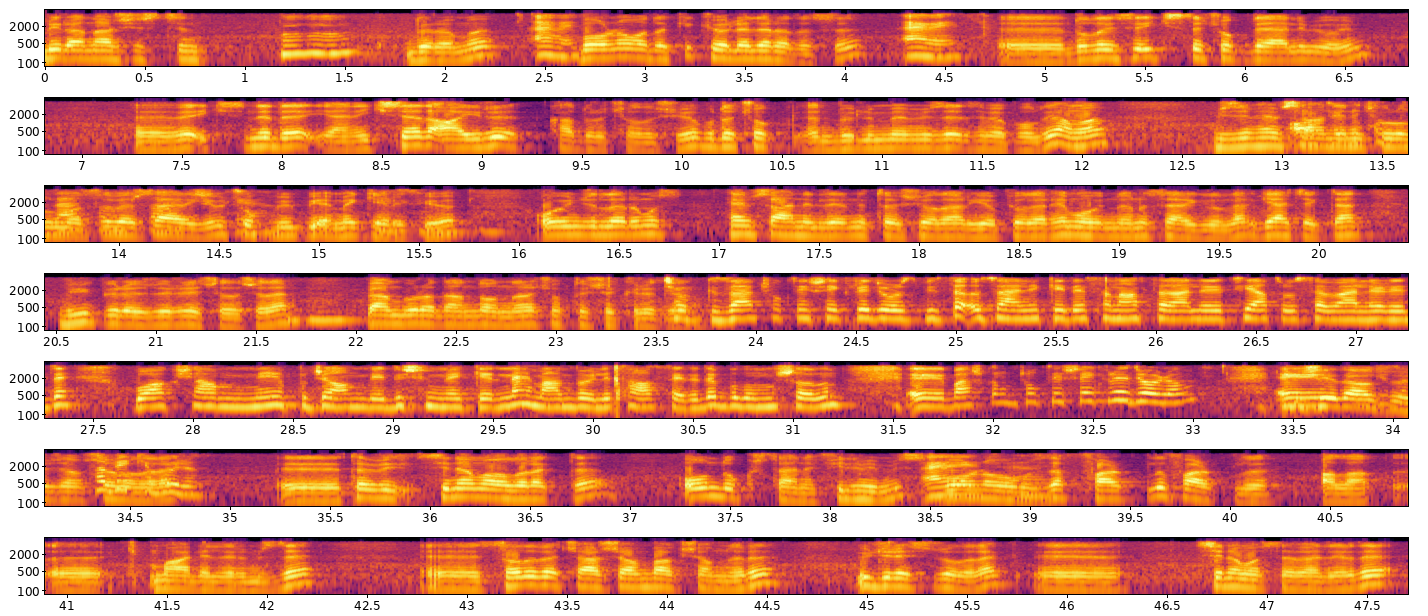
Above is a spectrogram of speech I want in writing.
bir anarşistin Hı hı. dramı Evet. Bornova'daki Köleler Adası. Evet. Ee, dolayısıyla ikisi de çok değerli bir oyun. Ee, ve ikisinde de yani ikisine de ayrı kadro çalışıyor. Bu da çok yani bölünmemize de sebep oluyor ama bizim hem sahnenin kurulması vesaire gibi çıkıyor. çok büyük bir emek gerekiyor. Kesinlikle. Oyuncularımız hem sahnelerini taşıyorlar, yapıyorlar hem oyunlarını sergiliyorlar. Gerçekten büyük bir özveriyle çalışıyorlar. Ben buradan da onlara çok teşekkür ediyorum. Çok güzel, çok teşekkür ediyoruz. Biz de özellikle de sanatseverlere, tiyatro severlere de bu akşam ne yapacağım diye düşünmek yerine hemen böyle tavsiyede de bulunmuş olalım. Ee, başkanım çok teşekkür ediyorum. Bir Ee, şey daha güzel- söyleyeceğim son Tabii ki olarak. buyurun. Ee, tabii sinema olarak da 19 tane filmimiz Evet, Bornova'mızda farklı farklı alan e, mahallelerimizde e, salı ve çarşamba akşamları ücretsiz olarak e, sinema severleri de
